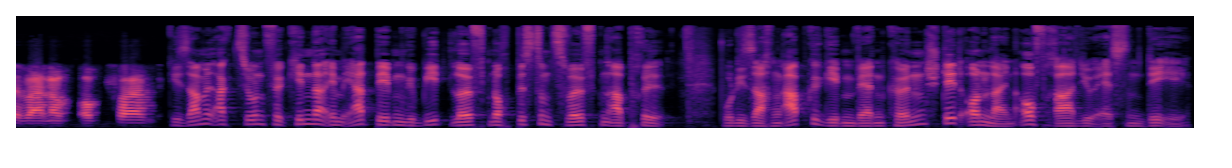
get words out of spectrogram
da waren auch Opfer. Die Sammelaktion für Kinder im Erdbebengebiet läuft noch bis zum 12. April. Wo die Sachen abgegeben werden können, steht online auf radioessen.de.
